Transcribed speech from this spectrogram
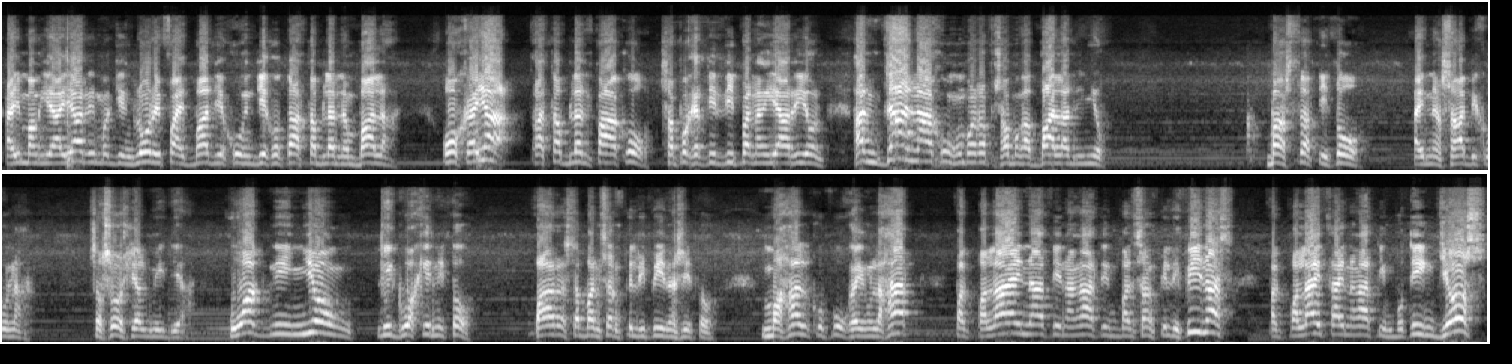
ay mangyayari maging glorified body ako, hindi ko tatablan ng bala. O kaya, tatablan pa ako sapagkat hindi pa nangyari yon. Handa na akong humarap sa mga bala ninyo. Basta't ito ay nasabi ko na sa social media. Huwag ninyong ligwakin ito para sa bansang Pilipinas ito. Mahal ko po kayong lahat. Pagpalain natin ang ating bansang Pilipinas. Pagpalain tayo ng ating buting Diyos.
